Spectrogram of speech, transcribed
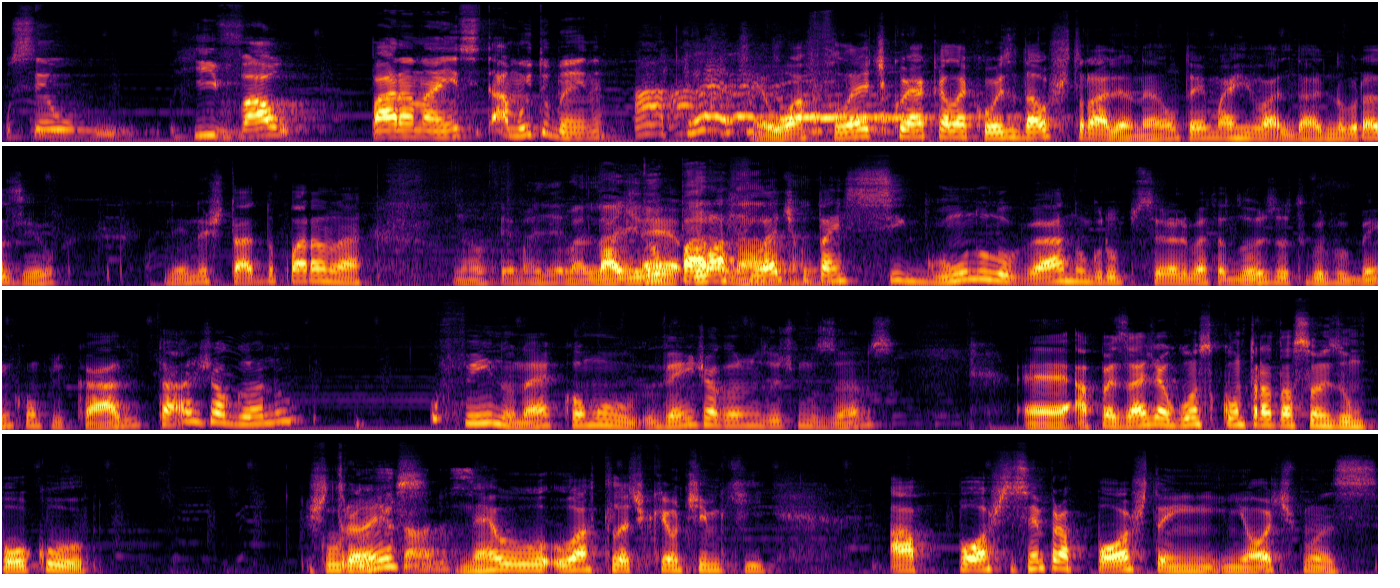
o, seu rival paranaense tá muito bem, né? É, o Atlético é aquela coisa da Austrália, né? Não tem mais rivalidade no Brasil, nem no estado do Paraná. Não tem mais rivalidade no É, Paraná. o Atlético né? tá em segundo lugar no grupo C da Libertadores, outro grupo bem complicado, tá jogando o fino, né? Como vem jogando nos últimos anos. É, apesar de algumas contratações um pouco estranhas, né? O, o Atlético é um time que aposta, sempre aposta em, em ótimas,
